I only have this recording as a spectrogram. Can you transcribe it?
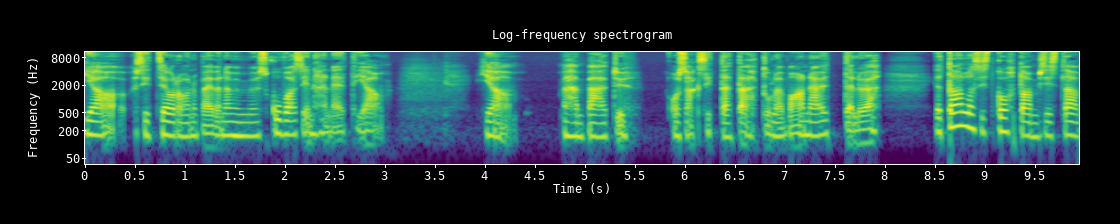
Ja sitten seuraavana päivänä mä myös kuvasin hänet ja, ja hän päätyi osaksi tätä tulevaa näyttelyä. Ja tällaisista kohtaamisista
